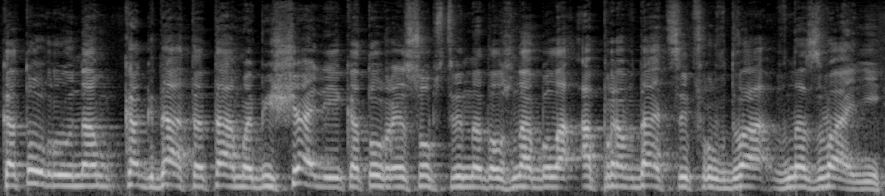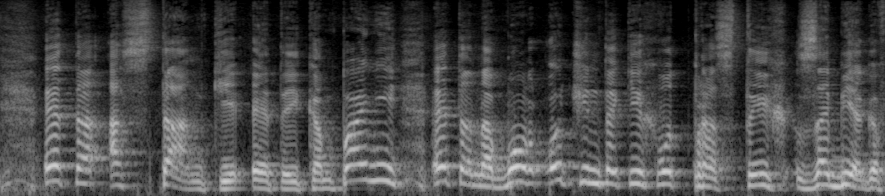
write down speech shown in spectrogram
которую нам когда-то там обещали и которая, собственно, должна была оправдать цифру в 2 в названии. Это останки этой компании, это набор очень таких вот простых забегов,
